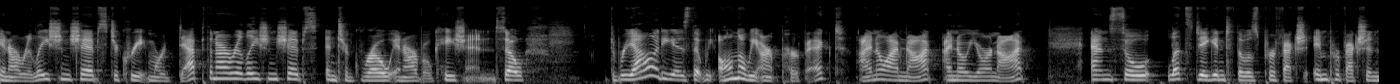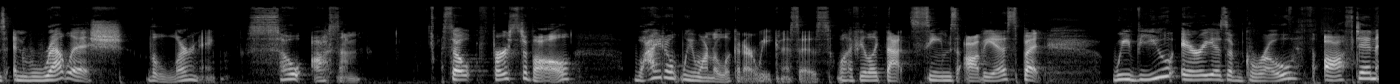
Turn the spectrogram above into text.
in our relationships, to create more depth in our relationships, and to grow in our vocation. So, the reality is that we all know we aren't perfect. I know I'm not. I know you're not. And so let's dig into those perfection imperfections and relish the learning. So awesome. So, first of all, why don't we want to look at our weaknesses? Well, I feel like that seems obvious, but we view areas of growth often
